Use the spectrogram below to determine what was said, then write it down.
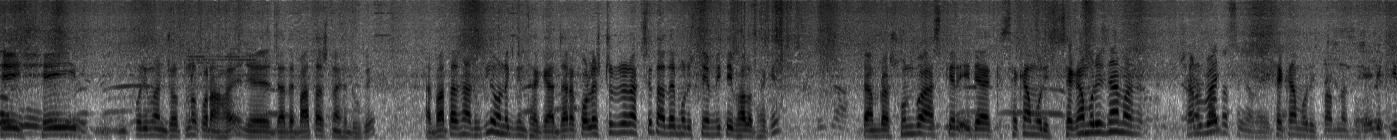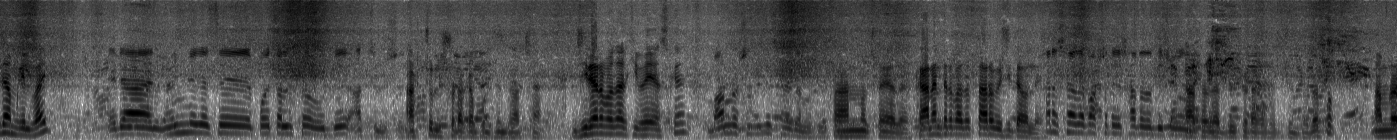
সেই সেই পরিমাণ যত্ন করা হয় যে যাতে বাতাস না ঢুকে। আর বাতাস না ঢুকলে অনেক দিন থাকে। আর যারা কোলেস্ট্রলে রাখছে তাদের মরিচ তো এমনিতেই ভালো থাকে। তা আমরা শুনব আজকের এটা শেখামরিচ। মরিচ সেকা মরিচ না আমার শানুর ভাই। শেখা মরিচ পাবনা শেখা এটা কী দাম গেল ভাই? এটা নিম্নে গেছে পঁয়তাল্লিশশো উঠে আটচল্লিশশো। আটচল্লিশশো টাকা পর্যন্ত আচ্ছা। জিরার বাজার কি ভাই আজকে? বাউন্নশো থেকে ছয় হাজার বাহান্ন ছয় হাজার। কারেন্টের বাজার তো আরও বেশি তাহলে? ছয় হাজার পাঁচশো থেকে সাত হাজার দুশো সাত হাজার দুশো টাকা পর্যন্ত। দর্শক আমরা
